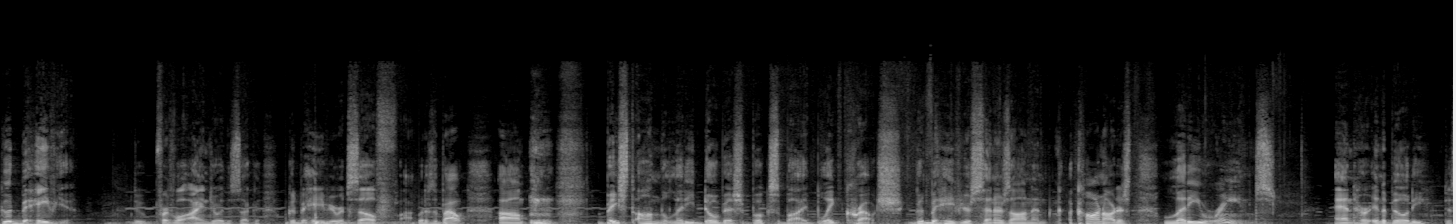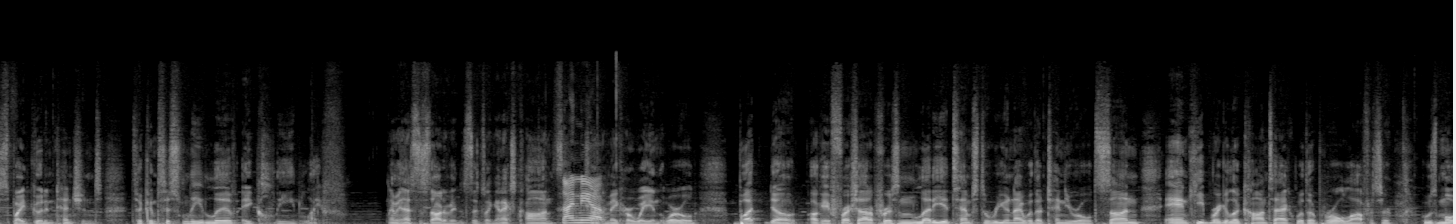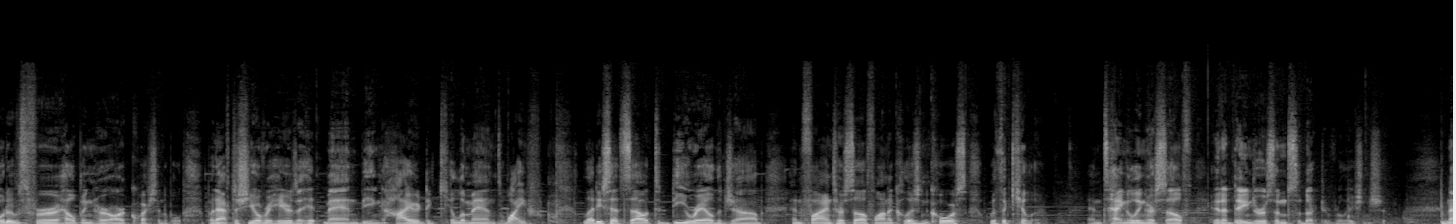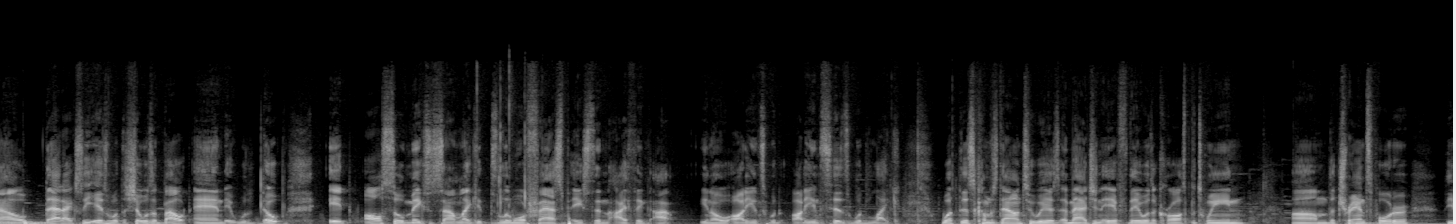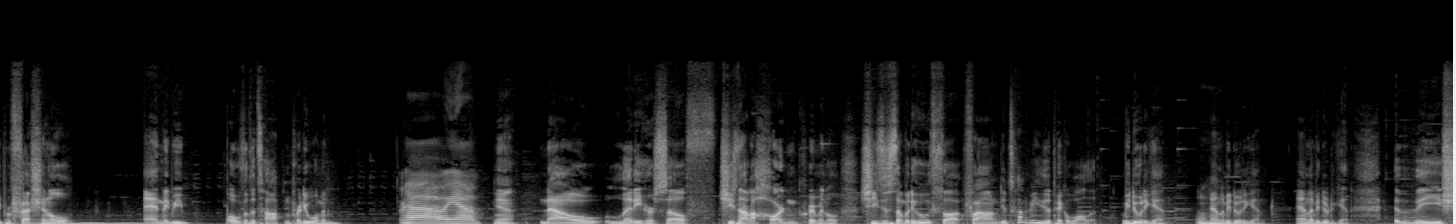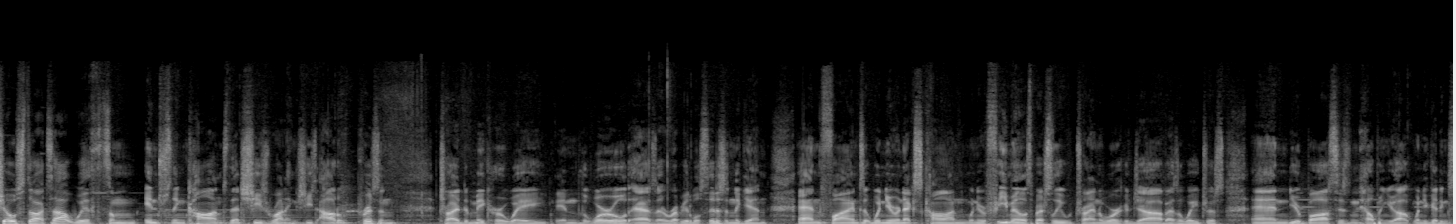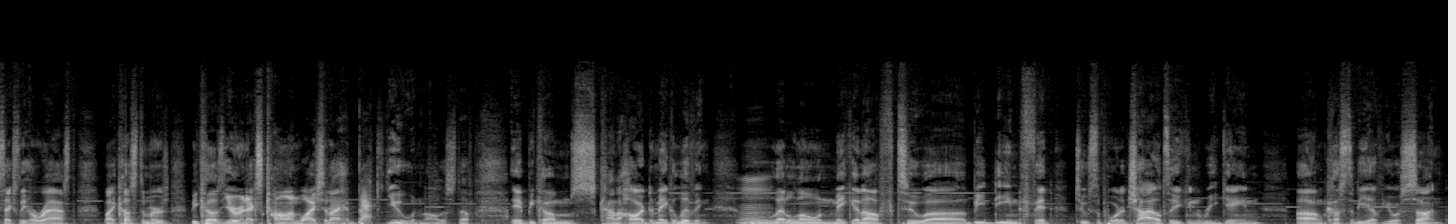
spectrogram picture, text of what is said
Good Behavior. Dude, first of all, I enjoyed the sucker. Good Behavior itself, what it's about. Um, based on the Letty Dobesh books by Blake Crouch, Good Behavior centers on an, a con artist, Letty Raines, and her inability, despite good intentions, to consistently live a clean life. I mean, that's the start of it. It's like an ex-con Sign me trying up. to make her way in the world. But yo, okay, fresh out of prison, Letty attempts to reunite with her 10-year-old son and keep regular contact with her parole officer, whose motives for helping her are questionable. But after she overhears a hitman being hired to kill a man's wife, Letty sets out to derail the job and finds herself on a collision course with a killer, entangling herself in a dangerous and seductive relationship. Now, that actually is what the show is about, and it was dope. It also makes it sound like it's a little more fast paced than I think I, you know, audience would audiences would like. What this comes down to is imagine if there was a cross between um, the transporter, the professional, and maybe over the top and Pretty Woman. Oh yeah. Yeah. Now, Letty herself, she's not a hardened criminal. She's just somebody who thought found it's kind of easy to pick a wallet. Let me do it again, mm-hmm. and let me do it again, and let me do it again. The show starts out with some interesting cons that she's running. She's out of prison, tried to make her way in the world as a reputable citizen again, and finds that when you're an ex-con, when you're female especially, trying to work a job as a waitress, and your boss isn't helping you out when you're getting sexually harassed by customers because you're an ex-con, why should I back you and all this stuff? It becomes kind of hard to make a living, let alone make enough to uh, be deemed fit to support a child so you can regain um, custody of your son.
